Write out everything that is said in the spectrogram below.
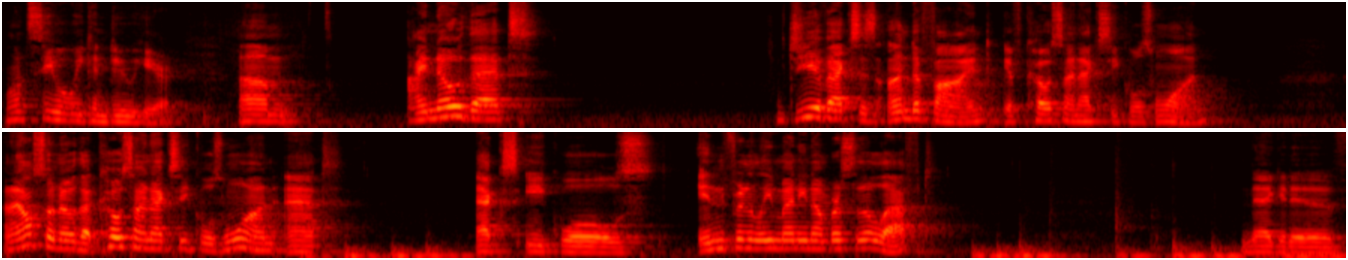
Well, let's see what we can do here. Um, I know that g of x is undefined if cosine x equals 1. And I also know that cosine x equals 1 at x equals infinitely many numbers to the left, negative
